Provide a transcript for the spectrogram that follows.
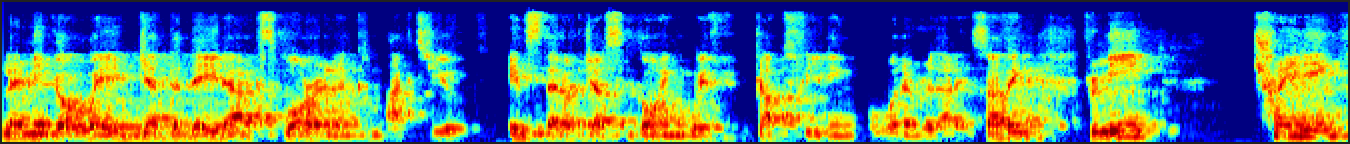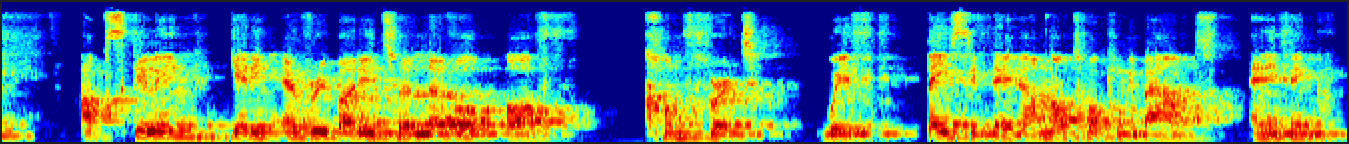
let me go away, get the data, explore it, and come back to you instead of just going with gut feeling or whatever that is. So I think for me, training, upskilling, getting everybody to a level of comfort with basic data. I'm not talking about anything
